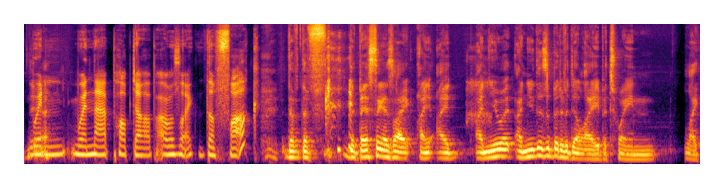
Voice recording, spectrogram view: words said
yeah. When when that popped up, I was like, the fuck? the the the best thing is like I, I I knew it I knew there's a bit of a delay between like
